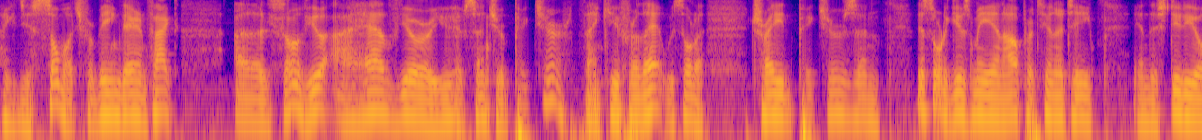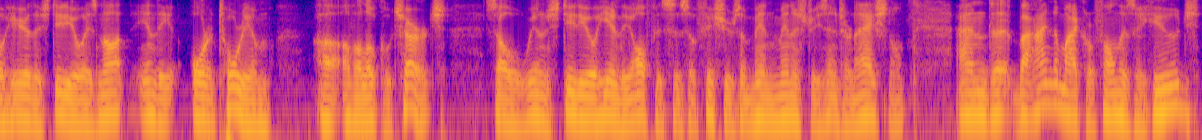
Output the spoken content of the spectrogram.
Thank you just so much for being there. In fact, uh, some of you, I have your, you have sent your picture. Thank you for that. We sort of trade pictures, and this sort of gives me an opportunity in the studio here. The studio is not in the auditorium uh, of a local church. So we're in a studio here in the offices of Fishers of Men Ministries International. And uh, behind the microphone, there's a huge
